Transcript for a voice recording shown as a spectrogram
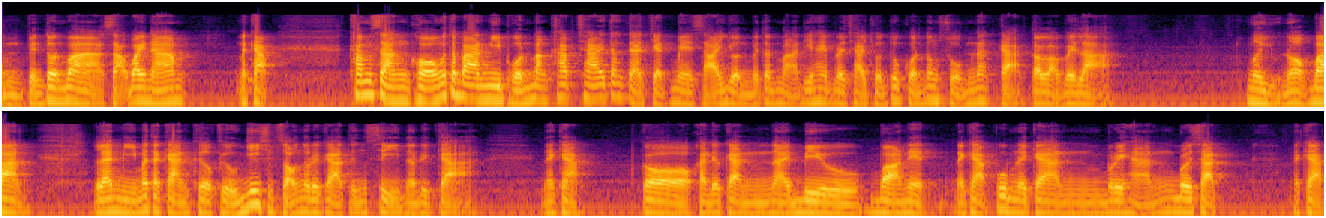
น เป็นต้นว่าสระว่ายน้ำนะครับคำสั่งของรัฐบาลมีผลบังคับใช้ตั้งแต่ 7 เมษายนเป็นต้นมาที่ให้ประชาชนทุกคนต้องสวมหน้ากากตลอดเวลา เมื่ออยู่นอกบ้าน และมีมาตรการเคอร์ฟิว 22นาฬิกาถึง 4นาฬิกานะครับก็ขณะเดียวกันนายบิลบาร์เน็ตนะครับผู้อำนวยการบริหารบริษัทนะครับ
